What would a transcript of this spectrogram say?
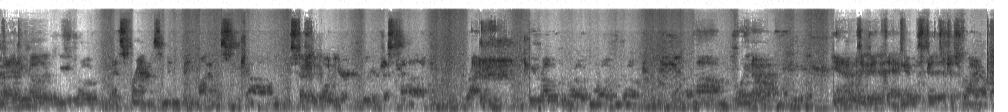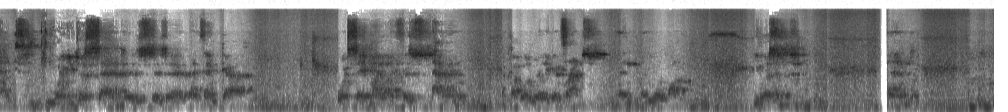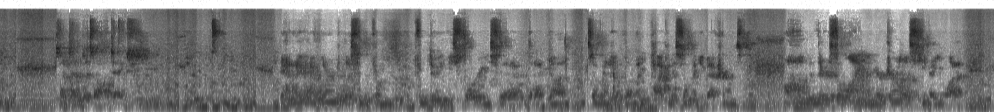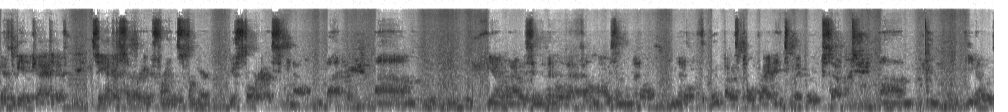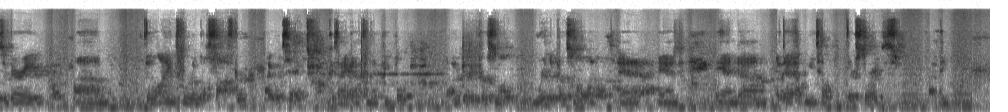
but I do know that we rode as friends many, many miles. Um, especially one year, we were just kind of like riding. We rode and rode and rode and rode. Um, well, you know, and that was a good thing. It was good to just just ride our bikes. What you just said is is it. I think uh, what saved my life is having a couple of really good friends, and, and you were one of them. You listened, and sometimes it's all it takes. And I, learned to listen from from doing these stories that, I, that I've done, so many of them, and talking to so many veterans. Um, and there's a line when you're a journalist, you know, you want to, you have to be objective, so you have to separate your friends from your your stories, you know. But um, you know, when I was in the middle of that film, I was in the middle middle of the group. I was pulled right into the group. So, um, you know, it was a very um, the lines were a little softer, I would say, because I got to know people on a very personal, really personal level, and and and um, but that helped me tell their stories. I think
